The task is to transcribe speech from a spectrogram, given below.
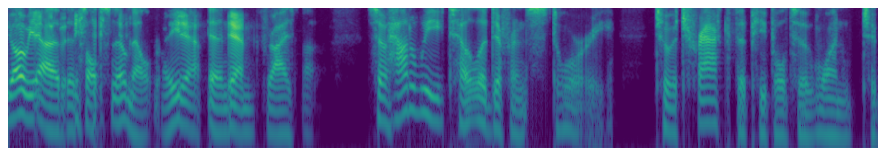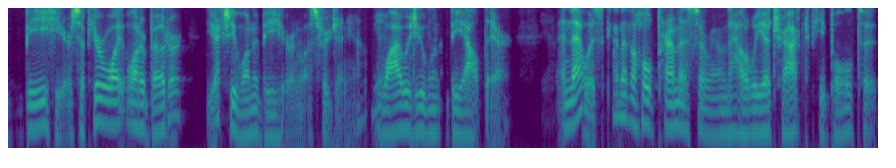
Oh yeah, it's all snow melt, right? Yeah, and yeah. dries up. So how do we tell a different story to attract the people to one to be here? So if you're a whitewater boater, you actually want to be here in West Virginia. Yeah. Why would you want to be out there? And that was kind of the whole premise around how we attract people to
